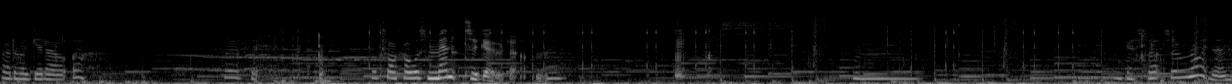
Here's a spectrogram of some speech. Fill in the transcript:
How do I get out? Oh, perfect. Looks like I was meant to go down there. Hmm. I guess that's alright then.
